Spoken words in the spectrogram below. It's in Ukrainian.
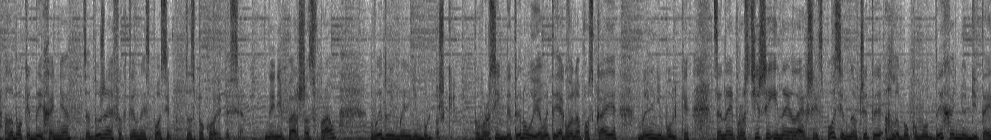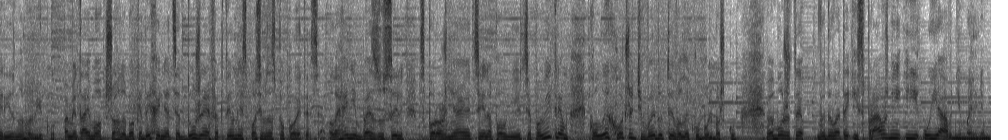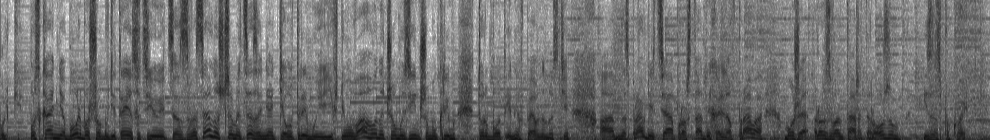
Глибоке дихання це дуже ефективний спосіб заспокоїтися. Нині перша з вправ видуй мильні бульбашки. Попросіть дитину уявити, як вона пускає мильні бульки. Це найпростіший і найлегший спосіб навчити глибокому диханню дітей різного віку. Пам'ятаємо, що глибоке дихання це дуже ефективний спосіб заспокоїтися. Легені без зусиль спорожняються і наповнюються повітрям, коли хочуть видути велику бульбашку. Ви можете видувати і справжні, і уявні мильні бульки. Пускання бульбашок в дітей асоціюється з веселощами. Це заняття утримує їхню увагу на чомусь іншому, крім турбот і невпевненості. А насправді ця проста дихальна вправа може розвантажити розум і заспокоїти.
